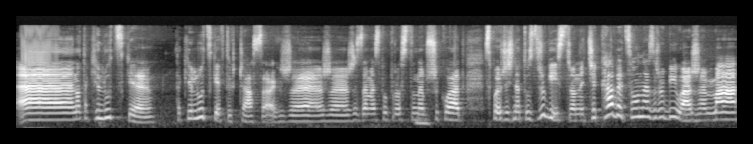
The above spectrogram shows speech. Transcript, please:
e, no takie ludzkie, takie ludzkie w tych czasach, że, że, że zamiast po prostu na przykład spojrzeć na to z drugiej strony, ciekawe co ona zrobiła, że ma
